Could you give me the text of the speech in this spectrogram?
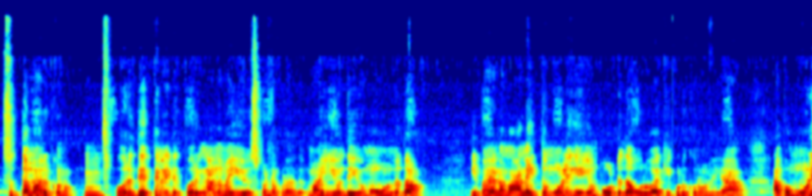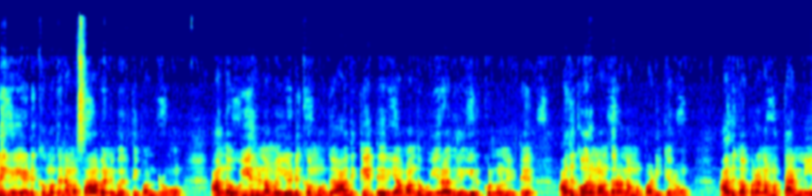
சுத்தமா இருக்கணும். ஒரு டெத்து வீட்டுக்கு போறீங்கன்னா அந்த மை யூஸ் பண்ணக்கூடாது. மையும் தெய்வமும் ஒண்ணுதான். இப்ப நம்ம அனைத்து மூலிகையும் போட்டு தான் உருவாக்கி கொடுக்குறோம் இல்லையா? அப்போ மூலிகை எடுக்கும் போது நம்ம சாப நிவர்த்தி பண்றோம். அந்த உயிர் நம்ம எடுக்கும் போது அதுக்கே தெரியாம அந்த உயிர் அதுல இருக்கணும்னுட்டு அதுக்கு ஒரு மந்திரம் நம்ம படிக்கிறோம். அதுக்கப்புறம் நம்ம தண்ணி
